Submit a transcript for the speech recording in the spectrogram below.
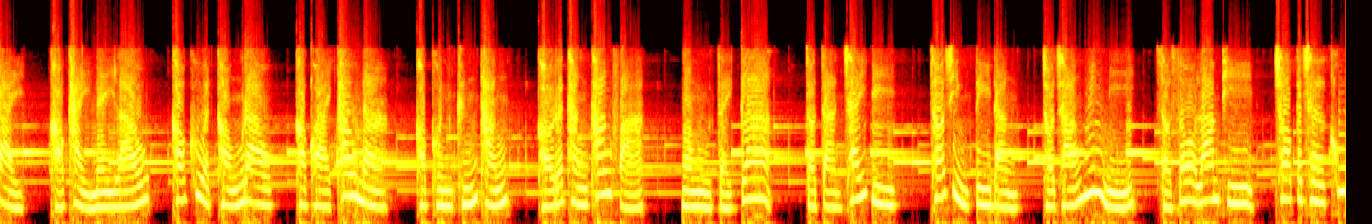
ไก่ ขอไข่ในเล้า ขอขวดของเรา ขอควายเข้านา ขอคนขึงขัง ขอระฆังข้างฝา งองูใจกล้า จอจานใช้ดีชอชิงตีดังชอช้างวิ่งหนีสอโซ่ล่ามที ชอกระเชอคู่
